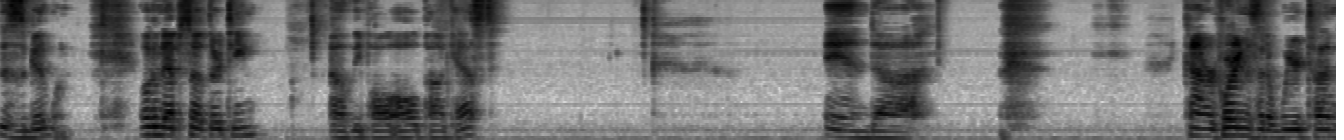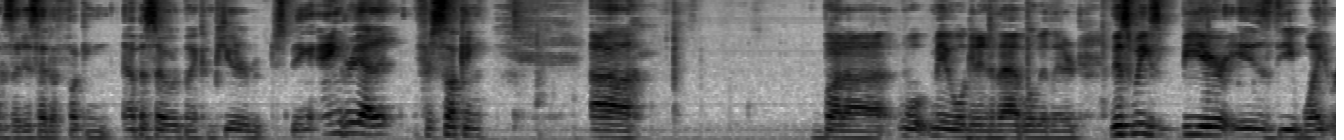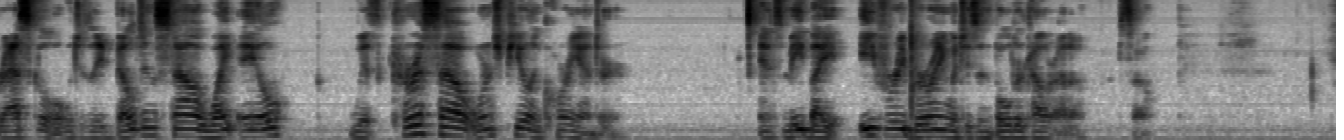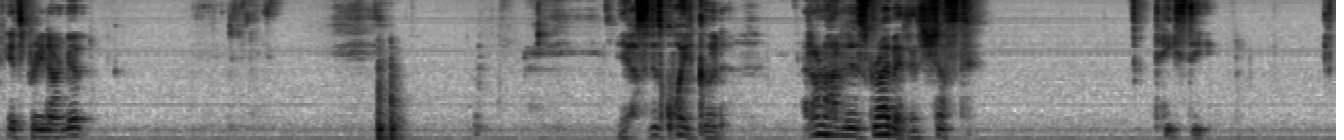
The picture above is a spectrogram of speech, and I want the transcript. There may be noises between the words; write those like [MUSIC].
This is a good one. Welcome to episode 13 of the Paul All podcast. And, uh, [LAUGHS] kind of recording this at a weird time because I just had a fucking episode with my computer just being angry at it for sucking. Uh, but uh, we'll, maybe we'll get into that a little bit later. This week's beer is the White Rascal, which is a Belgian style white ale with curacao, orange peel, and coriander. And it's made by Avery Brewing, which is in Boulder, Colorado. So it's pretty darn good. Yes, it is quite good. I don't know how to describe it. It's just tasty.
